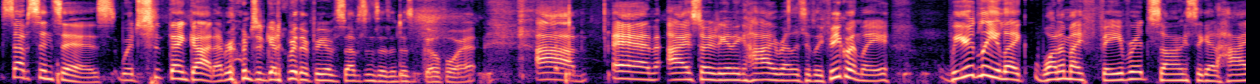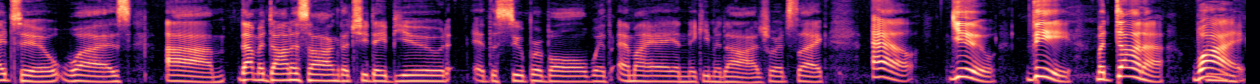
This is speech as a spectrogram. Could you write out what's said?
substances, which thank God everyone should get over their fear of substances and just go for it. Um, and I started getting high relatively frequently. Weirdly, like one of my favorite songs to get high to was um, that Madonna song that she debuted at the Super Bowl with MIA and Nicki Minaj, where it's like L U V Madonna Y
